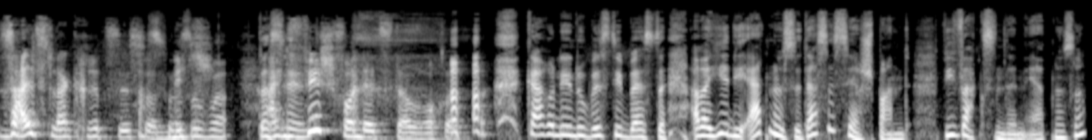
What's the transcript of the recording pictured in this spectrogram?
Salzlakritz ist so, und nicht super. ein hält. Fisch von letzter Woche. Caroline, du bist die Beste. Aber hier die Erdnüsse, das ist ja spannend. Wie wachsen denn Erdnüsse?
